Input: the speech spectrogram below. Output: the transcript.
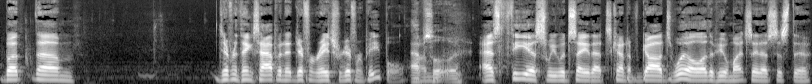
but um, different things happen at different rates for different people. Um, Absolutely. as theists, we would say that's kind of God's will. Other people might say that's just the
